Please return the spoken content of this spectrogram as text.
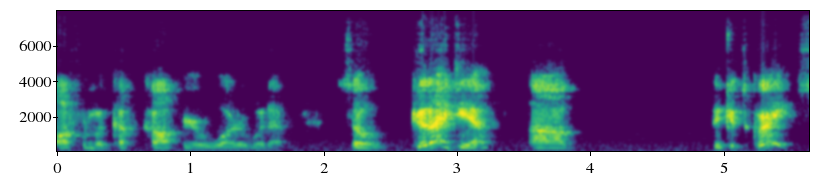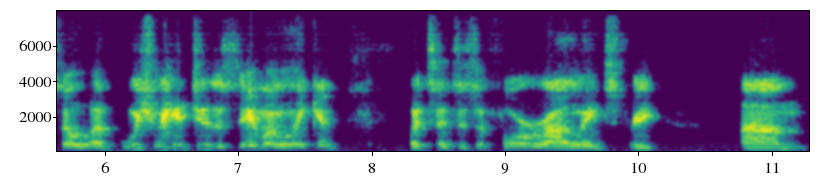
offer them a cup of coffee or water, whatever. So, good idea. Uh, think it's great. So, I uh, wish we could do the same on Lincoln, but since it's a four uh, lane street, um,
